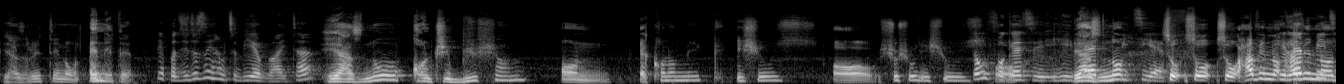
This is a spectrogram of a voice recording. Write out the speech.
he has written on anything. Yeah, but he doesn't have to be a writer. He has no contribution on economic issues or social issues. Don't forget he, he, he has not, PTF. So, so, so having not, having not,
